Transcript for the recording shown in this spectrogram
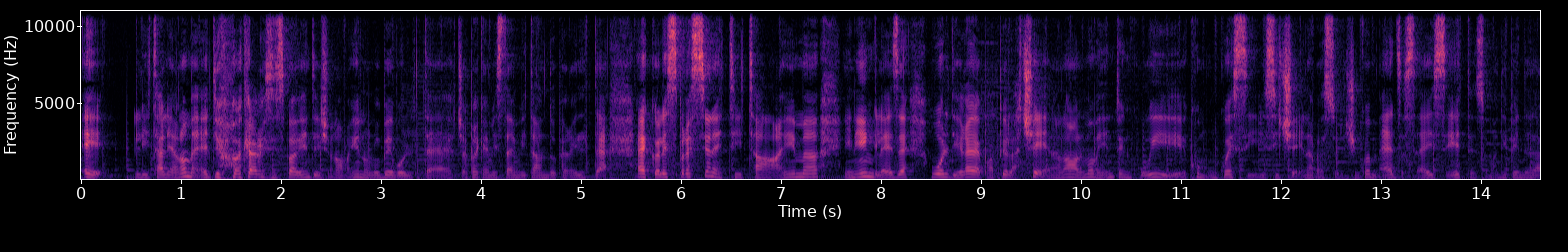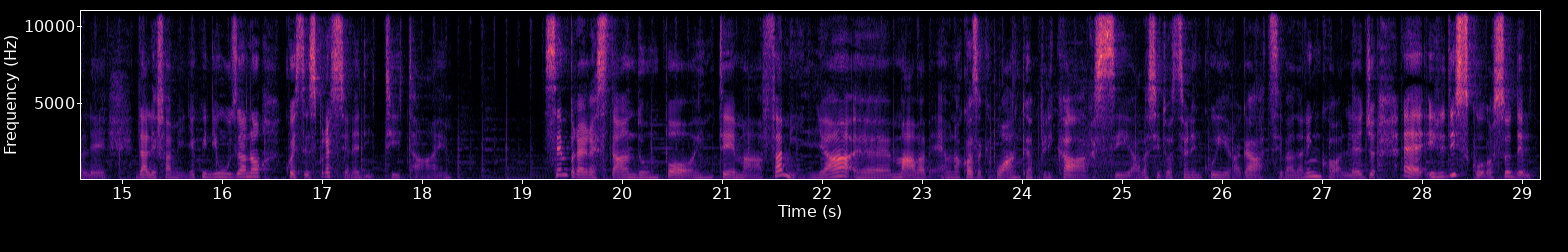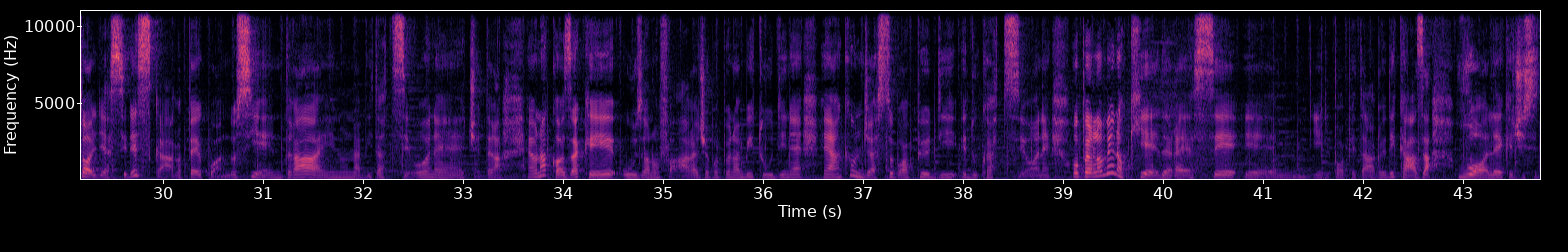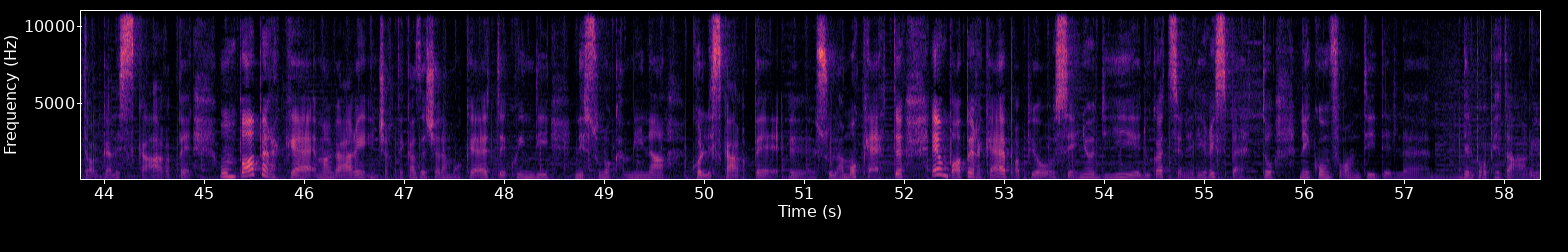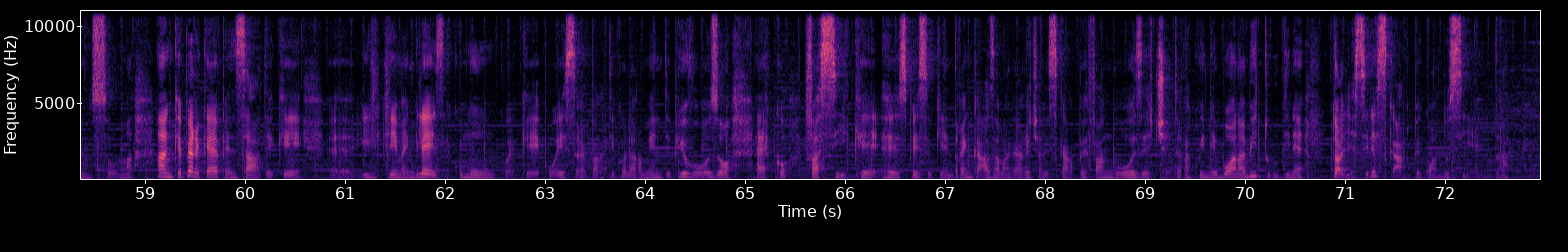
E l'italiano medio magari si spaventa e dice no ma io non lo bevo il tè, cioè perché mi sta invitando per il tè. Ecco l'espressione tea time in inglese vuol dire proprio la cena, no? il momento in cui comunque si, si cena verso le 5 e mezza, 6, 7, insomma dipende dalle, dalle famiglie, quindi usano questa espressione di tea time. Sempre restando un po' in tema famiglia, eh, ma vabbè, è una cosa che può anche applicarsi alla situazione in cui i ragazzi vadano in college, è il discorso del togliersi le scarpe quando si entra in un'abitazione, eccetera. È una cosa che usano fare, cioè proprio un'abitudine e anche un gesto proprio di educazione, o perlomeno chiedere se eh, il proprietario di casa vuole che ci si tolga le scarpe, un po' perché magari in certe case c'è la moquette e quindi nessuno cammina con le scarpe eh, sulla moquette e un po' perché è proprio segno di educazione di rispetto nei confronti del, del, proprietario, insomma. Anche perché pensate che eh, il clima inglese comunque, che può essere particolarmente piovoso, ecco, fa sì che eh, spesso chi entra in casa magari ha le scarpe fangose, eccetera. Quindi è buona abitudine togliersi le scarpe quando si entra.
